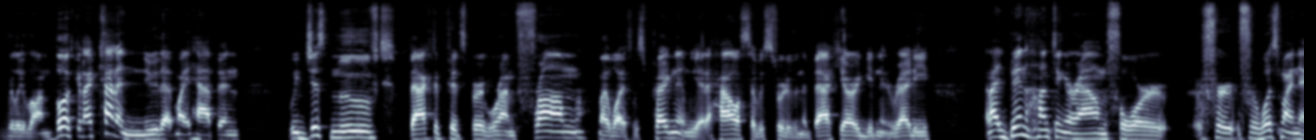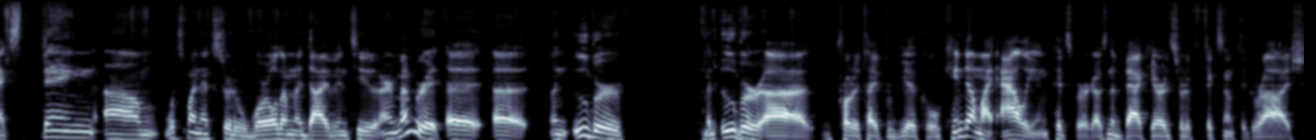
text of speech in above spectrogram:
really long book, and I kind of knew that might happen we just moved back to Pittsburgh, where I'm from. My wife was pregnant. We had a house. I was sort of in the backyard getting it ready, and I'd been hunting around for for for what's my next thing? Um, what's my next sort of world I'm going to dive into? And I remember it uh, uh, an Uber an Uber uh, prototype vehicle came down my alley in Pittsburgh. I was in the backyard, sort of fixing up the garage,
